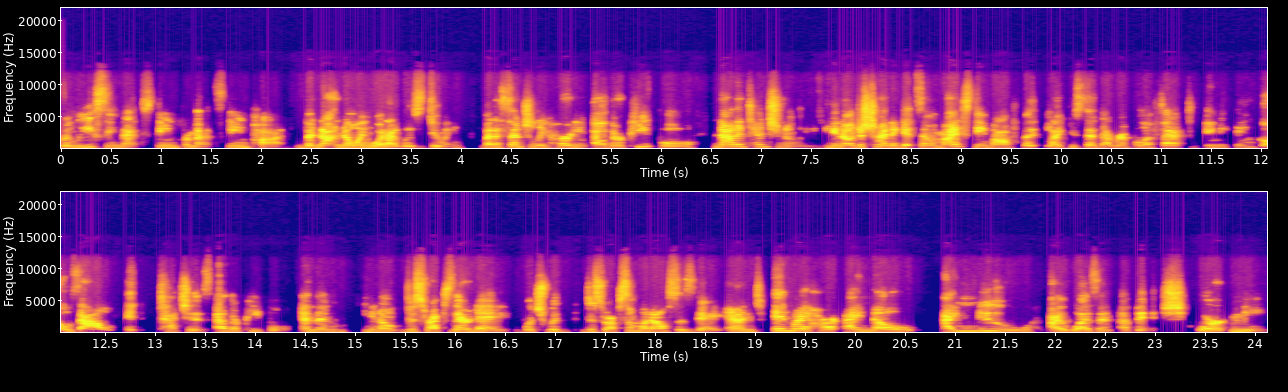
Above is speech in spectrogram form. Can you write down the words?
releasing that steam from that steam pot, but not knowing what I was doing, but essentially hurting other people, not intentionally, you know, just trying to get some of my steam off. But like you said, that ripple effect, anything goes out, it touches other people and then, you know, disrupts their day, which would disrupt someone else's day. And in my heart, I know I knew I wasn't a bitch or mean.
